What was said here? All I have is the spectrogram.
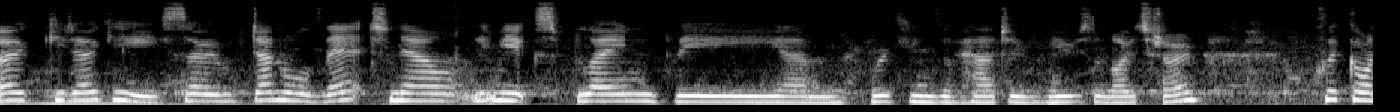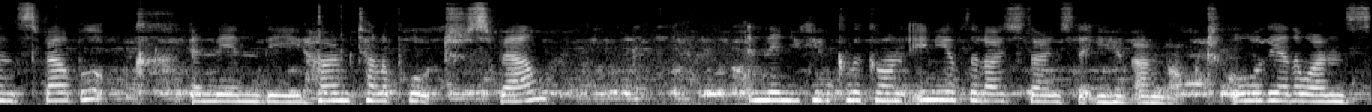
Okie dokie, so we've done all that. Now let me explain the um, workings of how to use the lodestone. Click on spellbook and then the home teleport spell and then you can click on any of the lodestones that you have unlocked. All the other ones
